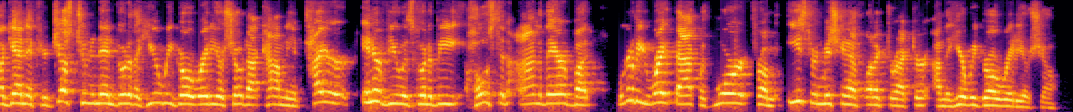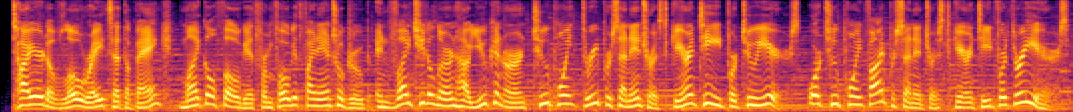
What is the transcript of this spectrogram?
again, if you're just tuning in, go to the Here We Grow Radio Show.com. The entire interview is going to be hosted on there, but we're going to be right back with more from Eastern Michigan Athletic Director on the Here We Grow Radio Show. Tired of low rates at the bank? Michael Foguth from Foguth Financial Group invites you to learn how you can earn 2.3% interest guaranteed for two years, or 2.5% interest guaranteed for three years,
